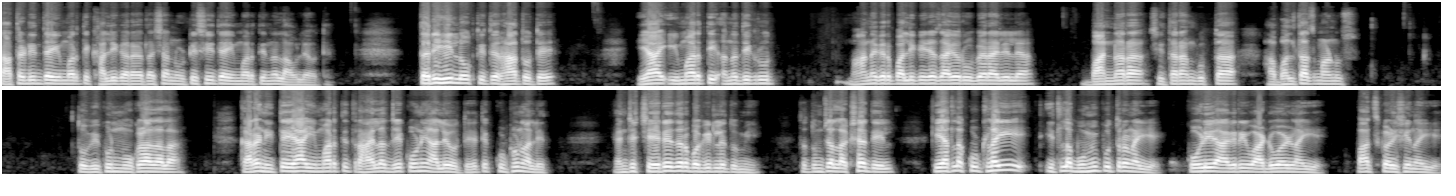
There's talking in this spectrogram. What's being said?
तातडीने त्या इमारती खाली कराव्यात अशा नोटीसही त्या इमारतीनं लावल्या होत्या. तरीही लोक तिथे राहत होते. या इमारती अनधिकृत महानगरपालिकेच्या जागेवर उभ्या राहिलेल्या बांधणारा सीताराम गुप्ता हा भलताच माणूस. तो विकून मोकळा झाला. कारण इथे ह्या इमारतीत राहायला जे कोणी आले होते ते कुठून आलेत? यांचे चेहरे जर बघितले तुम्ही तर तुमच्या लक्षात येईल की यातला कुठलाही इथला भूमिपुत्र नाहीये. कोळी आगरी वाडवळ नाहीये. पाच कळशी नाहीये.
